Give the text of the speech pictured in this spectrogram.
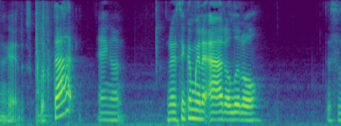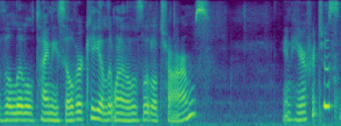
Okay, just clip that. Hang on. And I think I'm gonna add a little, this is a little tiny silver key, one of those little charms in here for just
